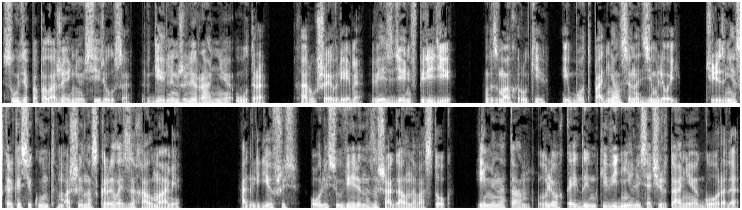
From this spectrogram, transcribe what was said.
Судя по положению Сириуса, в Геленджеле раннее утро. Хорошее время, весь день впереди. Взмах руки, и бот поднялся над землей. Через несколько секунд машина скрылась за холмами. Оглядевшись, Олесь уверенно зашагал на восток. Именно там, в легкой дымке, виднелись очертания города.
